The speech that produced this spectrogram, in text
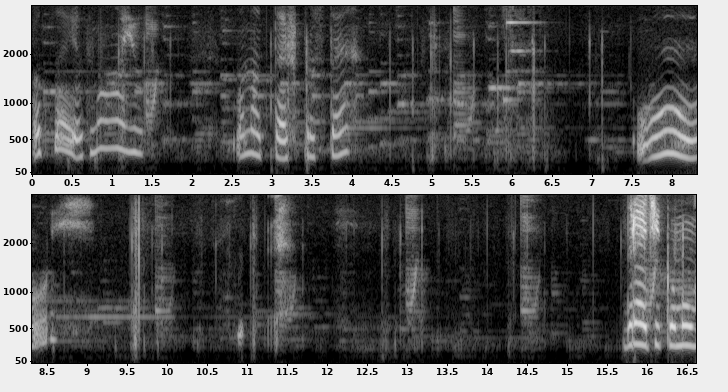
Оце я знаю. Воно теж просте. До речі, кому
